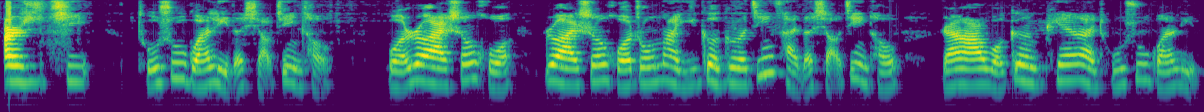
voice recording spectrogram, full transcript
二十七，图书馆里的小镜头。我热爱生活，热爱生活中那一个个精彩的小镜头。然而，我更偏爱图书馆里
